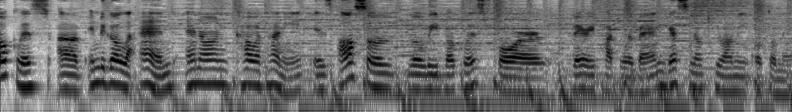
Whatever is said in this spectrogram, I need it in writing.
Vocalist of Indigo La End, Enon Kawatani, is also the lead vocalist for very popular band Gesu no Kiwami Otome.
